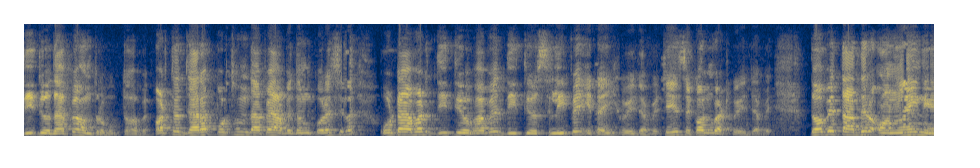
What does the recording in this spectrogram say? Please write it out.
দ্বিতীয় ধাপে অন্তর্ভুক্ত হবে। অর্থাৎ যারা প্রথম ধাপে আবেদন করেছিল, ওটা আবার দ্বিতীয় ভাবে দ্বিতীয় স্লিপে এটাই হয়ে যাবে, ঠিক আছে? কনভার্ট হয়ে যাবে। তবে তাদের অনলাইনে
